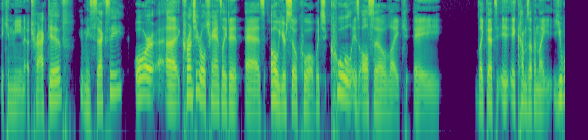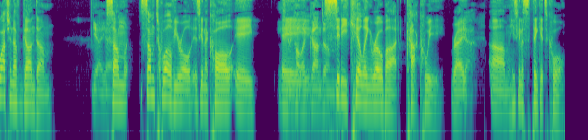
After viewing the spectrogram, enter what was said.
It can mean attractive. It can mean sexy. Or uh, Crunchyroll translated it as "Oh, you're so cool," which "cool" is also like a like that's it, it comes up in like you watch enough Gundam, Yeah, yeah. some some twelve year old is gonna call a He's a gonna call it Gundam. city killing robot kakui, right? Yeah. um, he's gonna think it's cool.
